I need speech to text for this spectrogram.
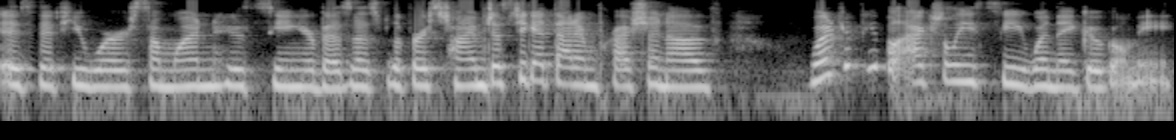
as if you were someone who's seeing your business for the first time, just to get that impression of what do people actually see when they Google me?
